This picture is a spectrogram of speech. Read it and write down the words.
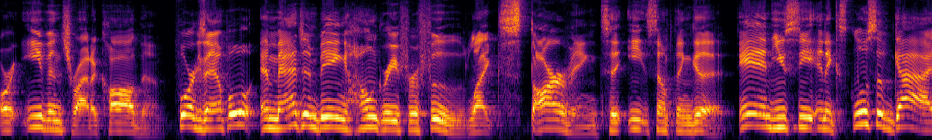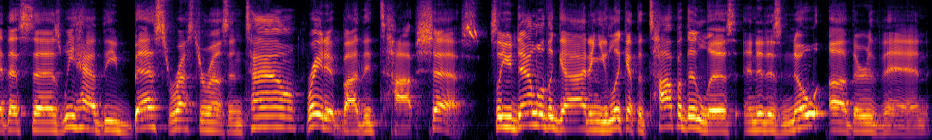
or even try to call them. For example, imagine being hungry for food, like starving to eat something good. And you see an exclusive guide that says we have the best restaurants in town rated by the top chefs. So you download the guide and you look at the top of the list and it is no other than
